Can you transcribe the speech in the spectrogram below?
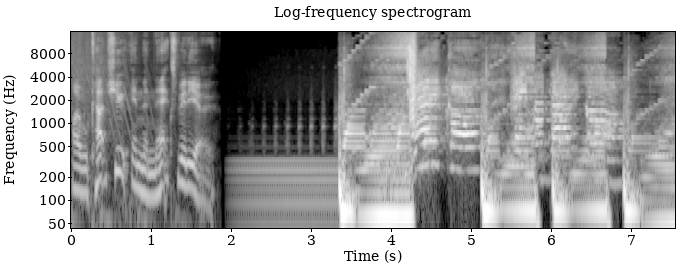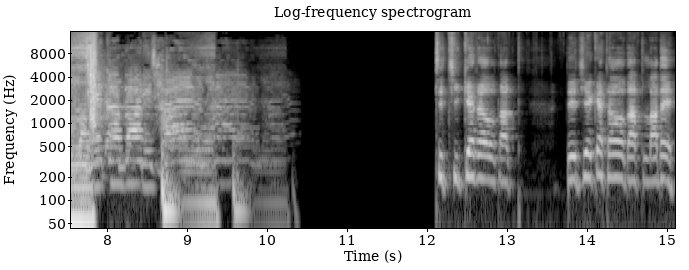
I will catch you in the next video. Did you get all that? Did you get all that, laddie?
